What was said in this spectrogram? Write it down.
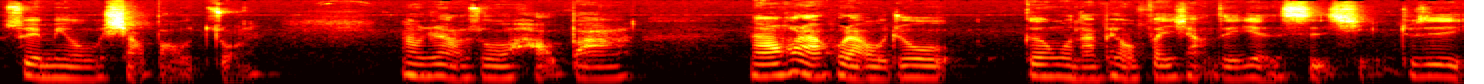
所以没有小包装。那我就想说好吧。然后后来回来我就跟我男朋友分享这件事情，就是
